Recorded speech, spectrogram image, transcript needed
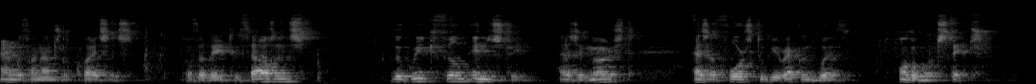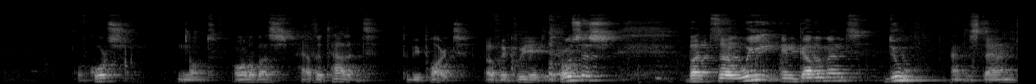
and the financial crisis of the late 2000s, the Greek film industry has emerged as a force to be reckoned with on the world stage. Of course, not all of us have the talent to be part of the creative process, but uh, we in government do understand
